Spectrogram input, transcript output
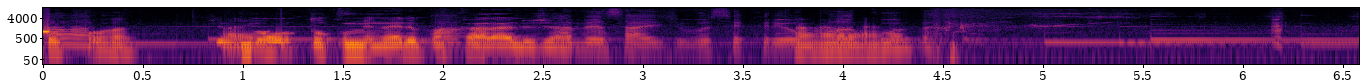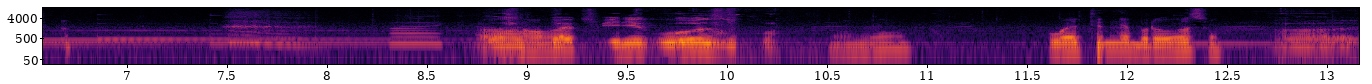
Pô, porra. Aí. Irmão, tô com minério pra caralho já. A mensagem, você criou o Caralho. clã Ai, O Clanco é perigoso, pô. O é tenebroso. Cara.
